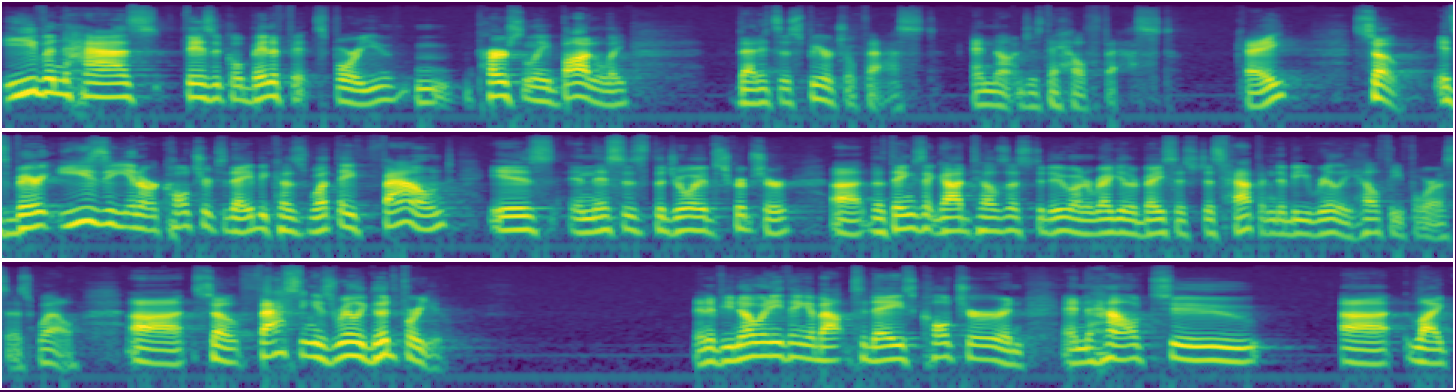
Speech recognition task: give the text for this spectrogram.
even has physical benefits for you, personally, bodily, that it's a spiritual fast and not just a health fast. Okay? So it's very easy in our culture today because what they found is, and this is the joy of Scripture, uh, the things that God tells us to do on a regular basis just happen to be really healthy for us as well. Uh, so fasting is really good for you. And if you know anything about today's culture and, and how to, uh, like,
